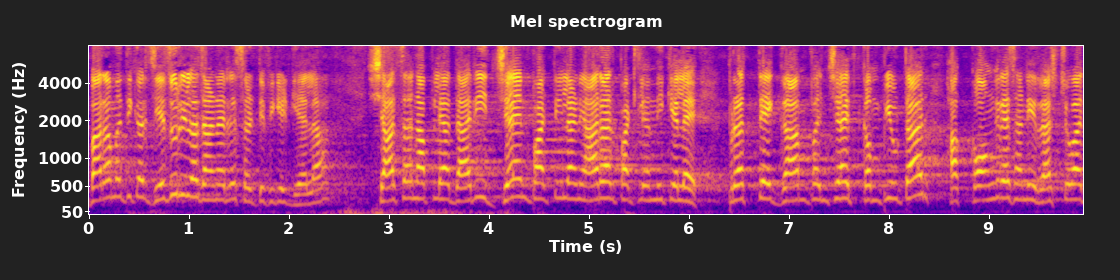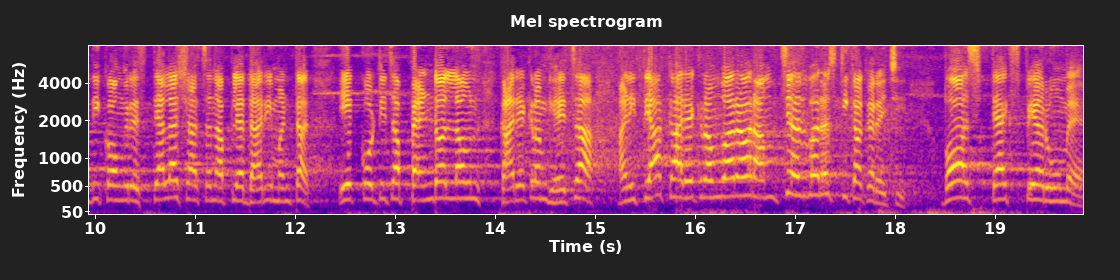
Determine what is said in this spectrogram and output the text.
बारामतीकर जेजुरीला जाणारे सर्टिफिकेट घ्यायला. शासन आपल्या दारी जयंत पाटील आणि आर आर पाटील यांनी केलंय. प्रत्येक ग्रामपंचायत कम्प्युटर हा काँग्रेस आणि राष्ट्रवादी काँग्रेस त्याला शासन आपल्या दारी म्हणतात. एक कोटीचा पॅन्डॉल लावून कार्यक्रम घ्यायचा आणि त्या कार्यक्रमावर आमच्यावरच टीका करायची. बॉस टॅक्स पेयर हूं मैं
